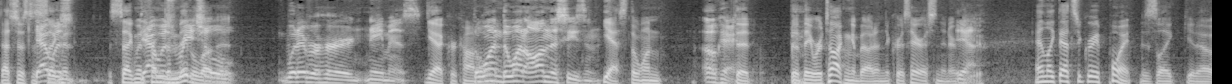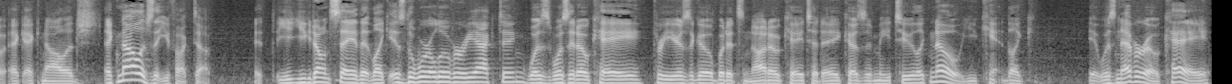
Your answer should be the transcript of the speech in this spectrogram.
that's just a That was- segment a segment from the middle Rachel of it. whatever her name is. Yeah, Kirkconnell. The one the one on the season. Yes, the one Okay. that that they were talking about in the Chris Harrison interview. Yeah. And like that's a great point. Is like you know ac- acknowledge acknowledge that you fucked up. It, you, you don't say that like is the world overreacting? Was was it okay three years ago, but it's not okay today because of Me Too? Like no, you can't. Like it was never okay,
